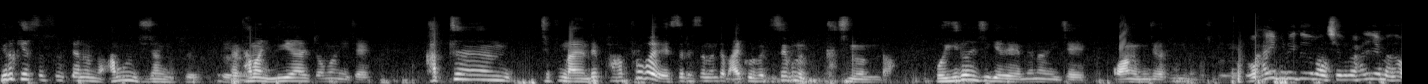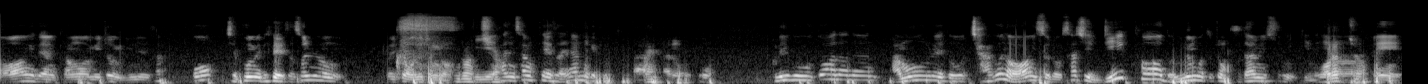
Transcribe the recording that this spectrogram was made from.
이렇게 했었을 때는 아무런 지장이 없어요. 음. 다만 유의할 점은 이제 같은 제품 라인인데 Probio S를 쓰는데 MicroBacter Seven을 같이 넣는다. 뭐 이런 식이 되면은 이제 어항에 문제가 생기는 거죠. 음, 그 하이브리드 방식으로 하려면 어항에 대한 경험이 좀 있는 상태고 제품에 대해서 설명을 좀 어느 정도 그렇죠. 이해한 상태에서 하는 게 좋겠다라는 거고 그리고 또 하나는 아무래도 작은 어항일수록 사실 reactor 넣는 것도 좀 부담일 수는 있긴 해요. 어렵죠. 예.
